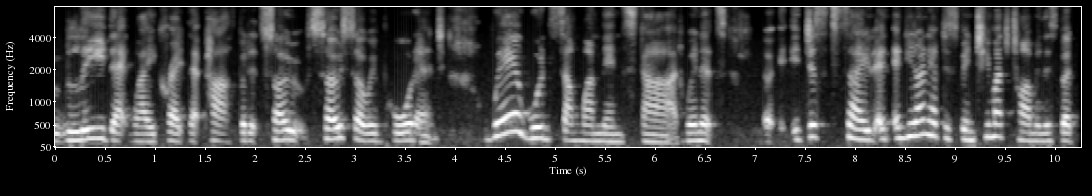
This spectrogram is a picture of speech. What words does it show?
lead that way, create that path. But it's so so so important. Where would someone then start when it's uh, it just say and, and, you don't have to spend too much time in this but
